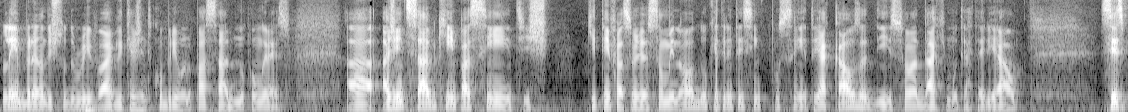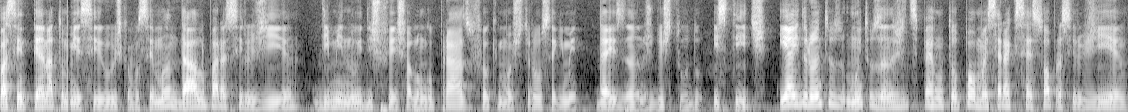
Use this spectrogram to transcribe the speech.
lembrando o estudo Revived que a gente cobriu ano passado no congresso. Uh, a gente sabe que em pacientes que têm fração de ejeção menor do que 35%, e a causa disso é uma DAC multiarterial, se esse paciente tem anatomia cirúrgica, você mandá-lo para a cirurgia diminui desfecho a longo prazo, foi o que mostrou o segmento de 10 anos do estudo STITCH. E aí, durante os, muitos anos, a gente se perguntou, pô, mas será que isso é só para cirurgia?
